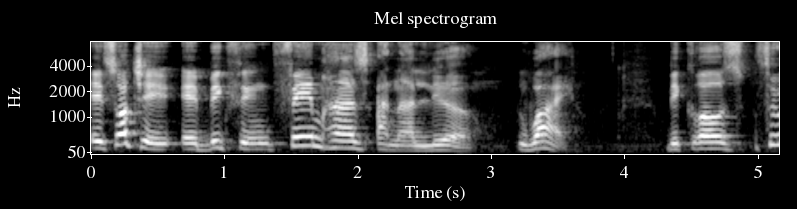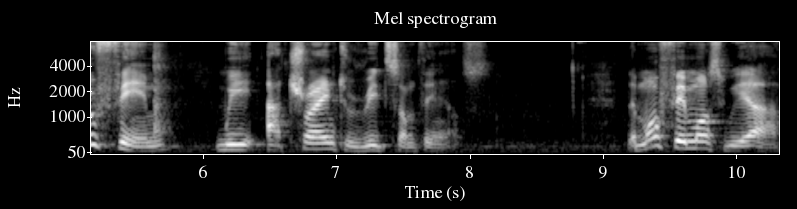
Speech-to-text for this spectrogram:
it's such a, a big thing. Fame has an allure. Why? Because through fame, we are trying to read something else. The more famous we are,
